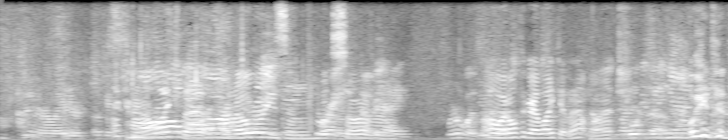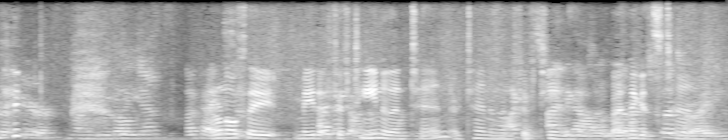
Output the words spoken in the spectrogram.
Oh. Sooner or later. I kind of like that for no reason whatsoever. Where was Oh, I don't think I like it that much. Wait, did they? I don't know if they made it 15 and then 10 or 10 and then 15, but I think it's 10.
